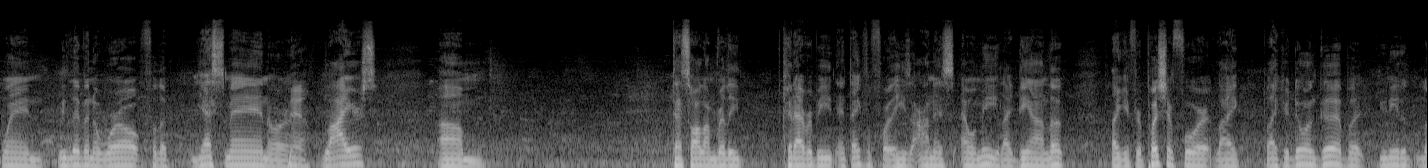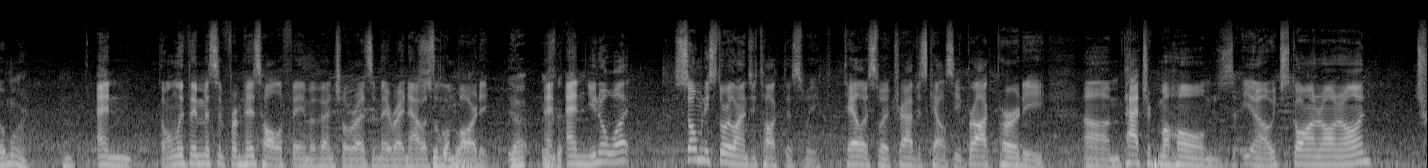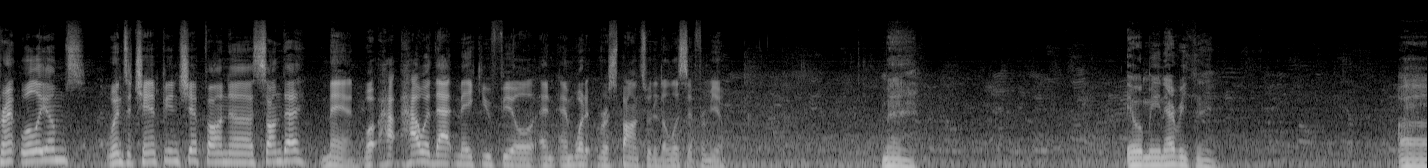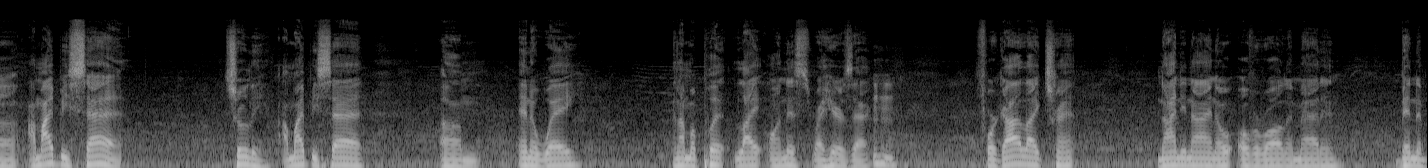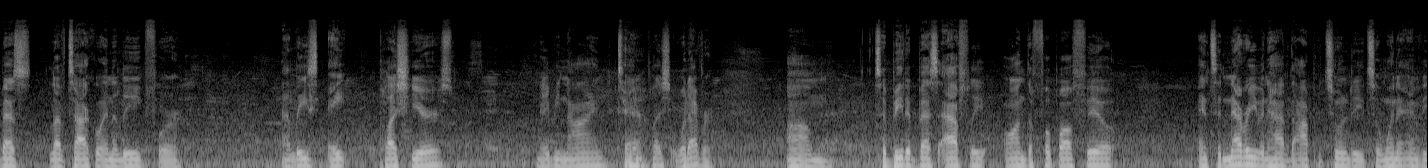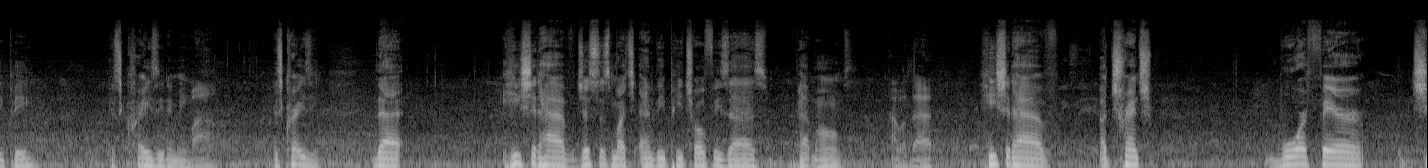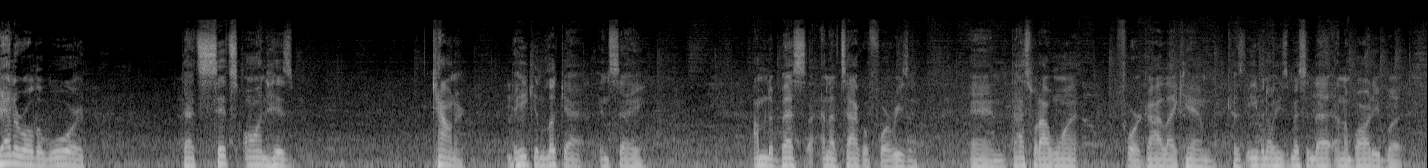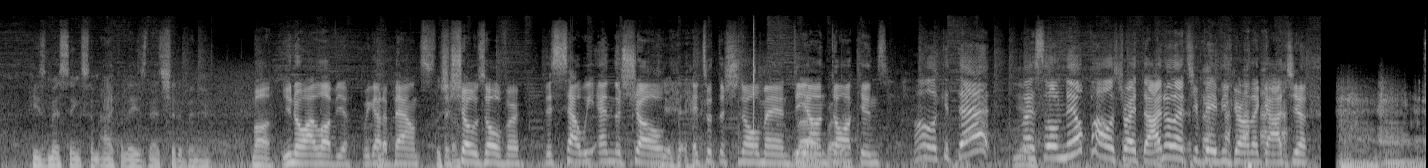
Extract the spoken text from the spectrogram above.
when we live in a world full of yes men or Yeah. liars, um, that's all I'm really could ever be and thankful for that he's honest and with me. Like Dion, look, like if you're pushing for it, like like you're doing good, but you need a little more. And the only thing missing from his Hall of Fame eventual resume right now is Super the Bowl. Lombardi. Yep. And, and you know what? So many storylines we talked this week: Taylor Swift, Travis Kelce, Brock Purdy, um, Patrick Mahomes. You know, we just go on and on and on. Trent Williams wins a championship on uh, Sunday. Man, well, how, how would that make you feel, and, and what response would it elicit from you? man, it would mean everything. Uh, I might be sad, truly. I might be sad um, in a way, and I'm gonna put light on this right here, Zach. For a guy like Trent, 99 o- overall in Madden, been the best left tackle in the league for at least eight plus years, maybe nine, ten Yeah. plus, whatever. Um, to be the best athlete on the football field and to never even have the opportunity to win an MVP is crazy to me. Wow. It's crazy that he should have just as much MVP trophies as Pat Mahomes. How about that? He should have a trench warfare general award that sits on his counter that he mm-hmm. can look at and say, I'm the best NFL tackle for a reason. And that's what I want for a guy like him because even though he's missing that in Lombardi, but he's missing some accolades that should have been there. Well, you know I love you. We got to bounce. For the sure. show's over. This is how we end the show. Yeah. It's with the snowman, Dion. Dawkins. Oh, look at that. Nice little nail polish right there. I know that's your baby girl that got you.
